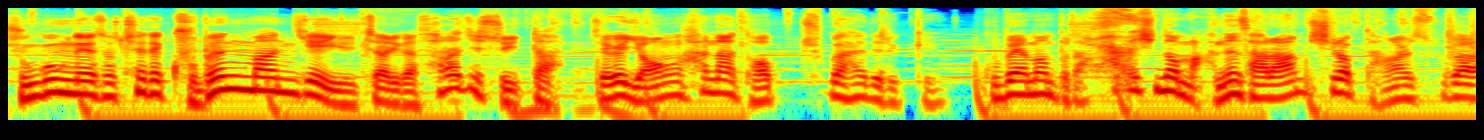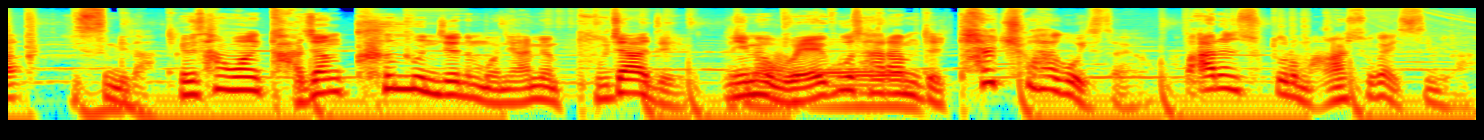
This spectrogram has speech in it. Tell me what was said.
중국 내에서 최대 900만 개의 일자리가 사라질 수 있다. 제가 영 하나 더 추가해 드릴게요. 900만보다 훨씬 더 많은 사람 실업 당할 수가 있습니다. 근데 상황의 가장 큰 문제는 뭐냐면 부자들 아니면 어. 외국 사람들 탈출하고 있어요. 빠른 속도로 망할 수가 있습니다.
